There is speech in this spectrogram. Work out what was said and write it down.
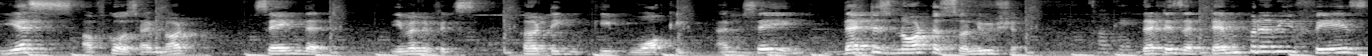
yes, of course, I'm not saying that even if it's hurting, keep walking. I'm saying that is not a solution. Okay. That is a temporary phase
